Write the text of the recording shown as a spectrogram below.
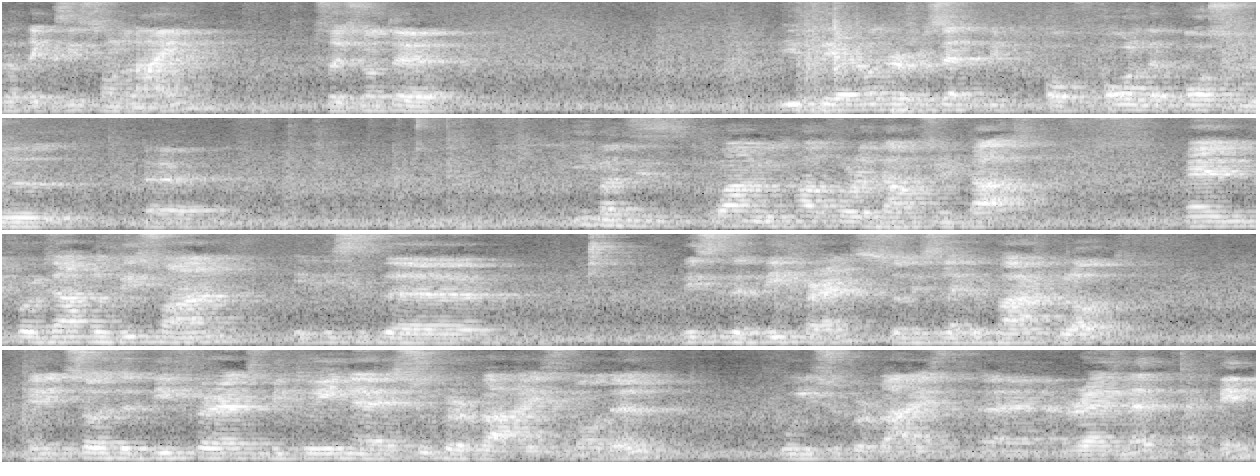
that exist online, so it's not a if they are not representative of all the possible uh, images one would have for a downstream task. And for example, this one, this is the this is the difference. So this is like a bar plot, and it shows the difference between a supervised model, fully supervised uh, ResNet, I think,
